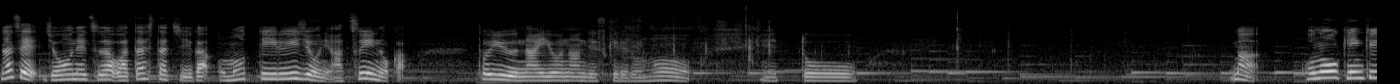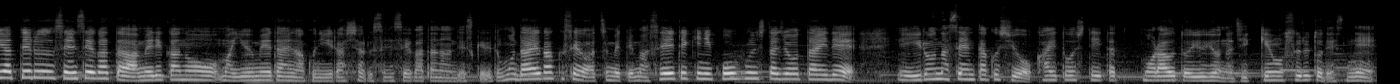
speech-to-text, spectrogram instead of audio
なぜ情熱は私たちが思っている以上に熱いのか。という内容なんですけれどもえっとまあこの研究やってる先生方アメリカの、まあ、有名大学にいらっしゃる先生方なんですけれども大学生を集めて、まあ、性的に興奮した状態で、え、いろんな選択肢を回答していたもらうというような実験をするとですね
